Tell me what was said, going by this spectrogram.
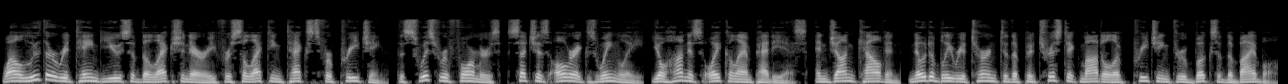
While Luther retained use of the lectionary for selecting texts for preaching, the Swiss reformers, such as Ulrich Zwingli, Johannes Oecolampadius, and John Calvin, notably returned to the patristic model of preaching through books of the Bible.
